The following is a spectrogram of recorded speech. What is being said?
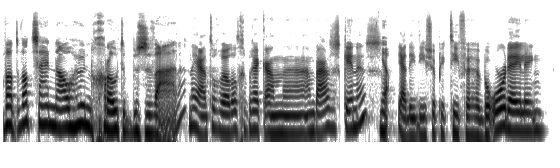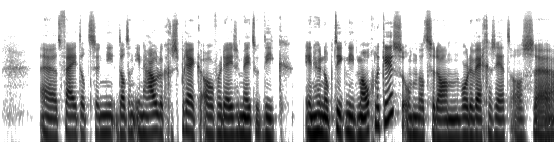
Wat, wat zijn nou hun grote bezwaren? Nou ja, toch wel dat gebrek aan, uh, aan basiskennis. Ja, ja die, die subjectieve beoordeling. Uh, het feit dat, ze niet, dat een inhoudelijk gesprek over deze methodiek in hun optiek niet mogelijk is, omdat ze dan worden weggezet als, uh,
